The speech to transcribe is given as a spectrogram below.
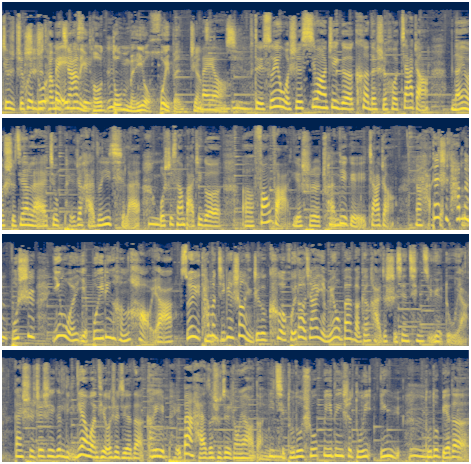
就是只会读。他们家里头都没有绘本这样子东西。对，所以我是希望这个课的时候，家长能有时间来，就陪着孩子一起来。我是想把这个呃方法也是传递给家长，让孩子。但是他们不是英文也不一定很好呀，所以他们即便上你这个课，回到家也没有办法跟孩子实现亲子阅读呀。但是这是一个理念问题，我是觉得可以陪伴孩子是最重要的，一起读读书，不一定是读英语，读读。读别的，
